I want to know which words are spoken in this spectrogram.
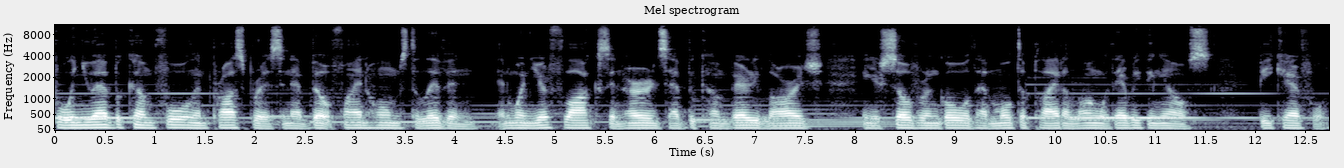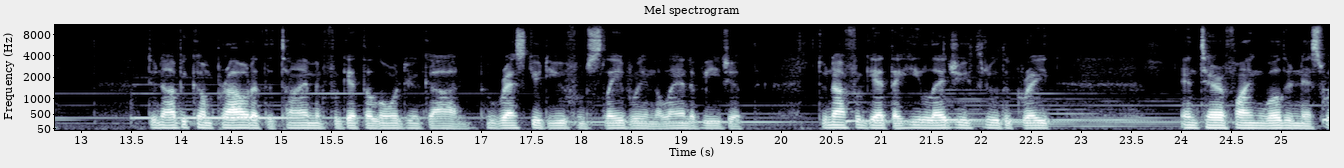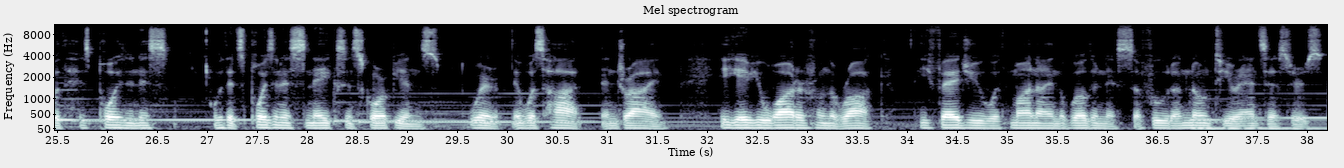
For when you have become full and prosperous and have built fine homes to live in, and when your flocks and herds have become very large, and your silver and gold have multiplied along with everything else, be careful. Do not become proud at the time and forget the Lord your God, who rescued you from slavery in the land of Egypt. Do not forget that he led you through the great and terrifying wilderness with his poisonous with its poisonous snakes and scorpions where it was hot and dry. He gave you water from the rock. He fed you with manna in the wilderness, a food unknown to your ancestors.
